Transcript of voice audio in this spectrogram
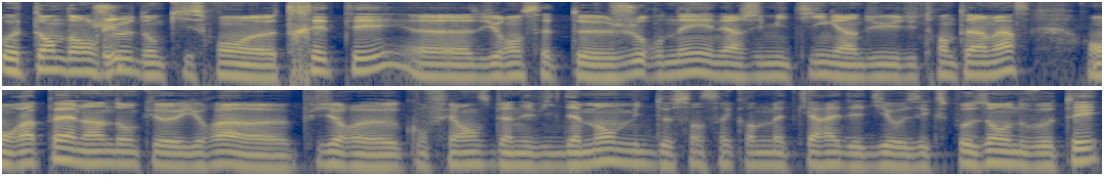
autant d'enjeux oui. donc qui seront euh, traités euh, durant cette journée énergie meeting hein, du, du, 31 mars. On rappelle hein, donc euh, il y aura euh, plusieurs euh, conférences bien évidemment, 1250 mètres carrés dédiés aux exposants, aux nouveautés,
